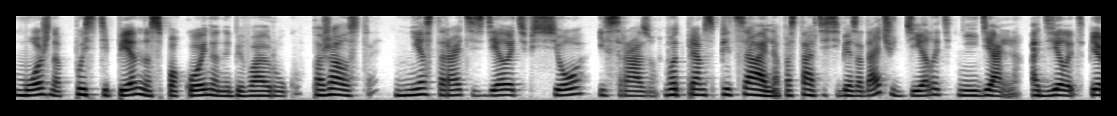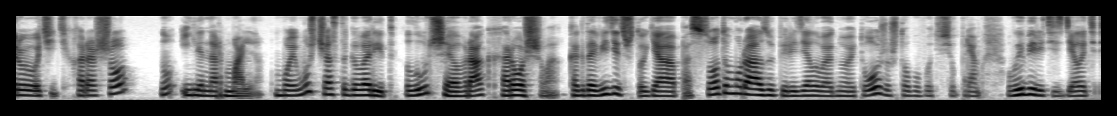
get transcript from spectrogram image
можно постепенно, спокойно набивая руку. Пожалуйста, не старайтесь делать все и сразу. Вот прям специально поставьте себе задачу делать не идеально, а делать в первую очередь хорошо, ну или нормально. Мой муж часто говорит, лучший враг хорошего, когда видит, что я по сотому разу переделываю одно и то же, чтобы вот все прям выберите, сделать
